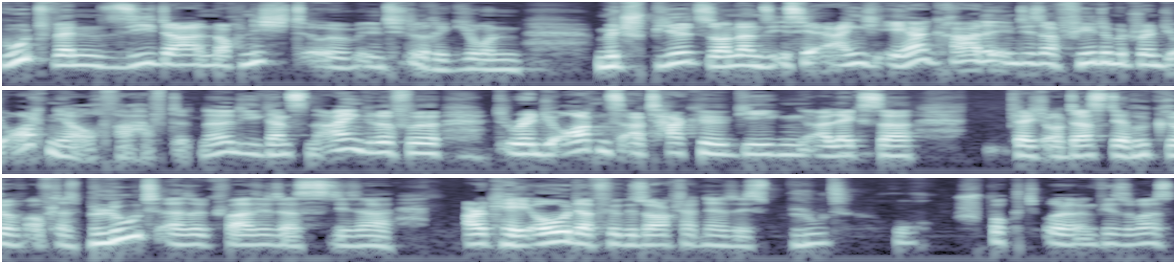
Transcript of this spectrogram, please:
gut, wenn sie da noch nicht äh, in den Titelregionen mitspielt, sondern sie ist ja eigentlich eher gerade in dieser Fehde mit Randy Orton ja auch verhaftet. Ne? Die ganzen Eingriffe, Randy Ortons Attacke gegen Alexa, vielleicht auch das, der Rückgriff auf das Blut, also quasi, dass dieser RKO dafür gesorgt hat, ne, dass das Blut hochspuckt oder irgendwie sowas.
